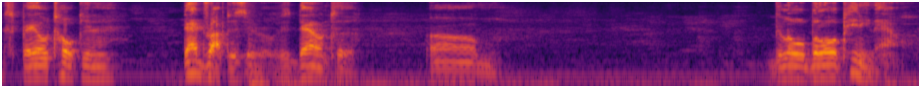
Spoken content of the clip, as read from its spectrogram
Spell token, that dropped a zero. It's down to um, below below a penny now.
